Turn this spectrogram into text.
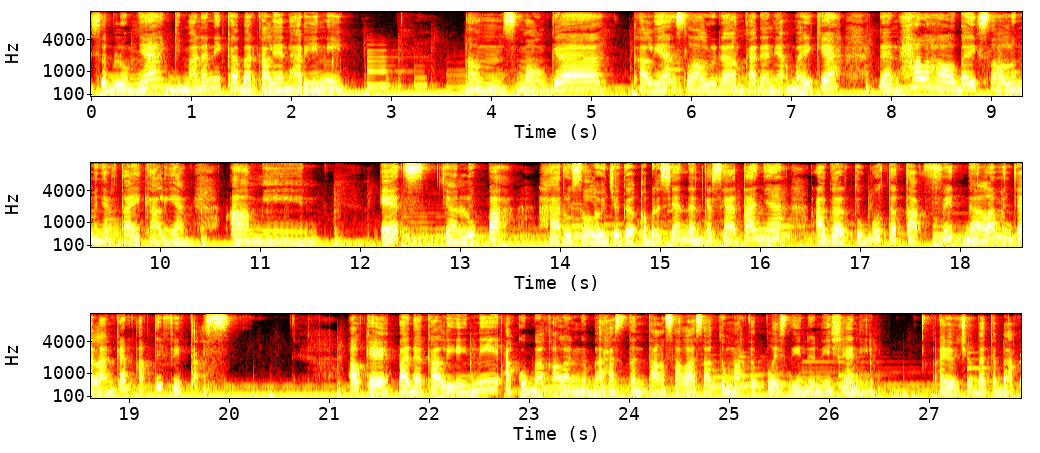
Sebelumnya, gimana nih kabar kalian hari ini? Um, semoga kalian selalu dalam keadaan yang baik ya, dan hal-hal baik selalu menyertai kalian. Amin. Eits, jangan lupa harus selalu jaga kebersihan dan kesehatannya agar tubuh tetap fit dalam menjalankan aktivitas. Oke, pada kali ini aku bakalan ngebahas tentang salah satu marketplace di Indonesia nih. Ayo coba tebak,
